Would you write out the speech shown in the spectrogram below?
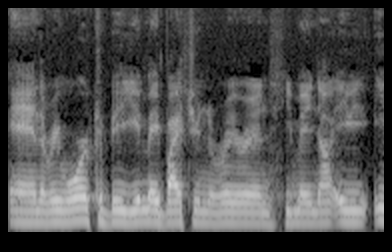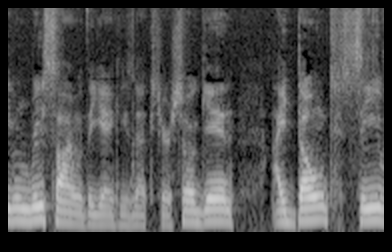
And the reward could be you may bite you in the rear end. You may not even re-sign with the Yankees next year. So again, I don't see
